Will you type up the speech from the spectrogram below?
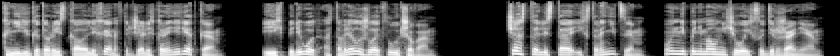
Книги, которые искал Лихэн, встречались крайне редко, и их перевод оставлял желать лучшего. Часто листая их страницы, он не понимал ничего их содержания.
